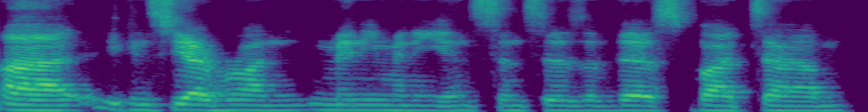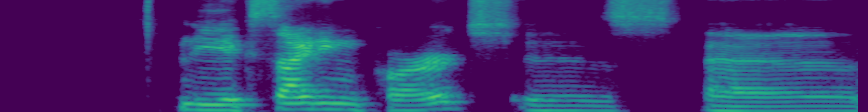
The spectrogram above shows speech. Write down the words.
uh, you can see I've run many, many instances of this, but um, the exciting part is, uh,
